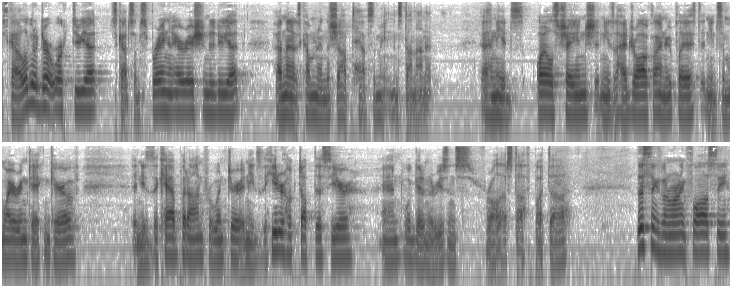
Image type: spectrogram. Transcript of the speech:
it's got a little bit of dirt work to do yet. It's got some spraying and aeration to do yet, and then it's coming in the shop to have some maintenance done on it. It needs oils changed, it needs a hydraulic line replaced, it needs some wiring taken care of, it needs the cab put on for winter, it needs the heater hooked up this year, and we'll get into reasons for all that stuff. But uh, this thing's been running flawlessly.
